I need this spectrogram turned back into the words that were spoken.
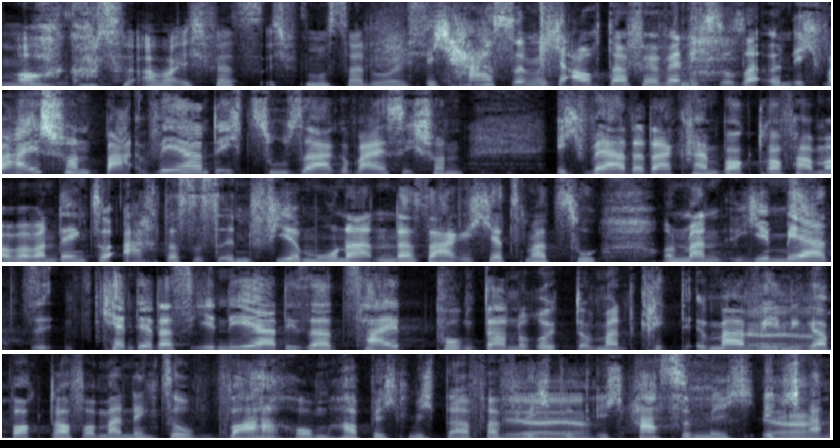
Oh Gott, aber ich werd's, ich muss da durch. Ich hasse mich auch dafür, wenn ich so sage. Und ich weiß schon, während ich zusage, weiß ich schon, ich werde da keinen Bock drauf haben. Aber man denkt so, ach, das ist in vier Monaten, da sage ich jetzt mal zu. Und man, je mehr, kennt ihr das, je näher dieser Zeitpunkt dann rückt und man kriegt immer Ja, weniger ja. Bock drauf und man denkt so, warum habe ich mich da verpflichtet? Ja, ja. Ich hasse mich. ich Ja, ha-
